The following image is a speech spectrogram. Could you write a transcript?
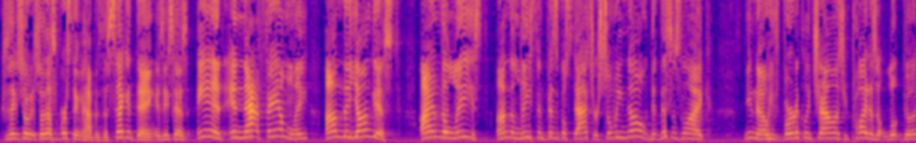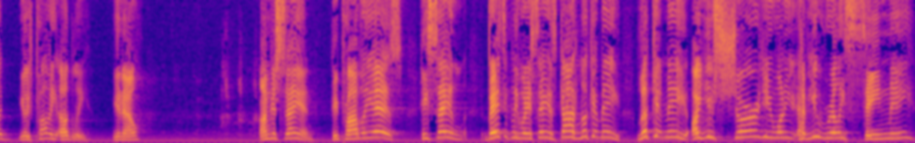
So, so that's the first thing that happens. The second thing is he says, and in that family, I'm the youngest. I am the least. I'm the least in physical stature. So we know that this is like, you know, he's vertically challenged. He probably doesn't look good. You know, he's probably ugly, you know. I'm just saying. He probably is. He's saying, basically what he's saying is, God, look at me. Look at me. Are you sure you want to, have you really seen me?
